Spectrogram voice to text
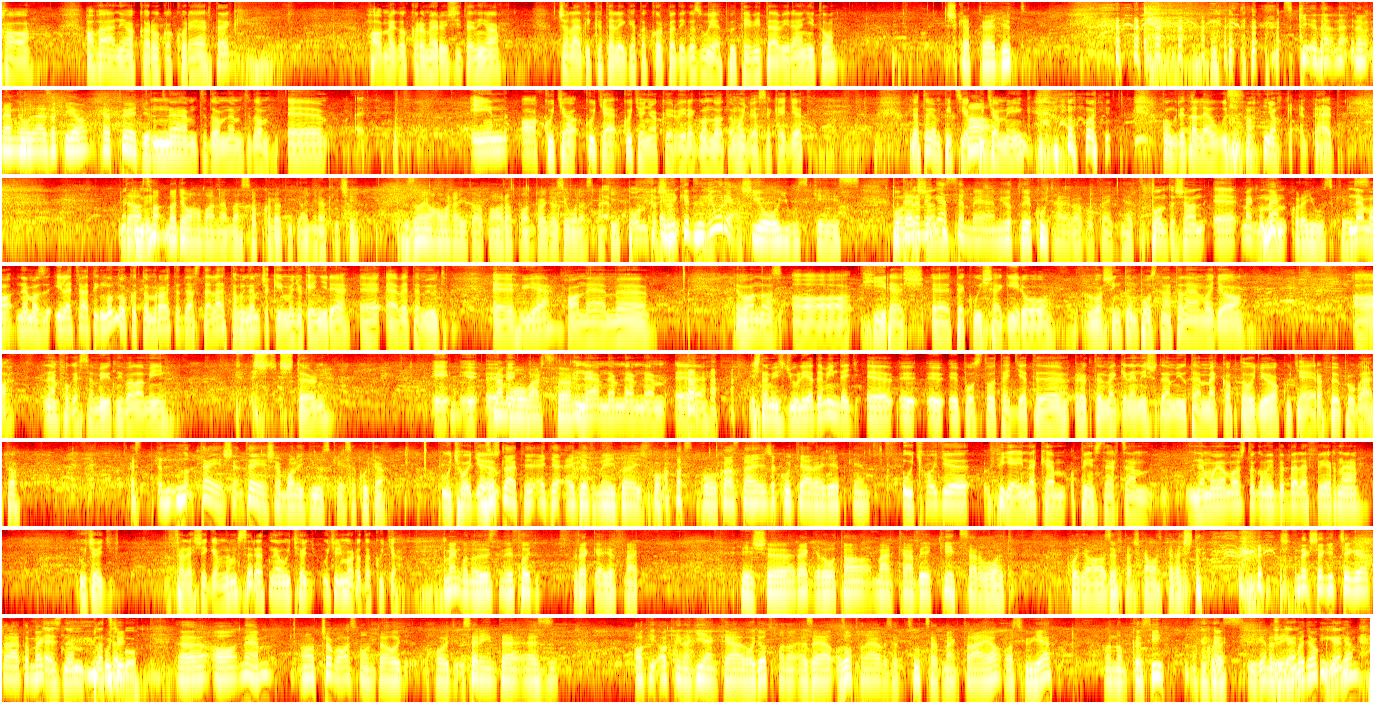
ha, válni akarok, akkor érteg. Ha meg akarom erősíteni a családi köteléket, akkor pedig az új Apple TV távirányító. És kettő együtt? Ki, nem, nem, nem, nem nullázza ki a kettő együtt? Nem tudom, nem tudom. Ö, én a kutya, kutya, kutya nyakörvére gondoltam, hogy veszek egyet. De hát olyan pici a Ah. kutya még, hogy konkrétan leúzza a nyakát. Tehát De az ha, nagyon hamar nem lesz akkor aki- annyira kicsi. Ez nagyon hamar eljut arra pontra, hogy az jó lesz neki. Pontosan. Egyébként ez egy óriási jó use case. Pontosan. Erre Pontosan. még eszembe nem jutott, hogy a kutyára rakok egyet. pontosan, eh, megmondom, Mekkora use case? nem, a, nem az, illetve hát én gondolkodtam rajta, de aztán láttam, hogy nem csak én vagyok ennyire eh, elvetemült eh, hülye, hanem eh, van az a híres eh, tech újságíró Washington Postnál talán, vagy a, a nem fog eszembe jutni valami Stern. É, ő, ő, Nem ő- Howard Stern. Nem, nem, nem, nem. És nem is Julia, de mindegy, e, ő, ő, ő posztolt egyet rögtön megjelenés után, miután megkapta, hogy ő a kutyájára fölpróbálta. Ez no, teljesen, teljesen valid use case a kutya. Úgyhogy, Ez most lehet, hogy egy, egyet a négyből is fog, hasz- fog használni, és a kutyára egyébként. úgyhogy figyelj, nekem a pénztárcám nem olyan vastag, amiben beleférne, úgyhogy feleségem nem szeretne, úgyhogy, úgyhogy marad a kutya. Megmondom őszintén, hogy reggel jött meg, és reggel óta már kb. kétszer volt, hogy az övtáskámat kerestem. és ennek segítségével találtam meg. Ez nem placebo? Ö, a, nem, a Csaba azt mondta, hogy, hogy szerinte ez, aki, akinek ilyen kell, hogy otthon ez el, az otthon elveszett cuccát megtalálja, az hülye. Mondom, köszi, akkor ez, igen, ez Igen, én vagyok. igen.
